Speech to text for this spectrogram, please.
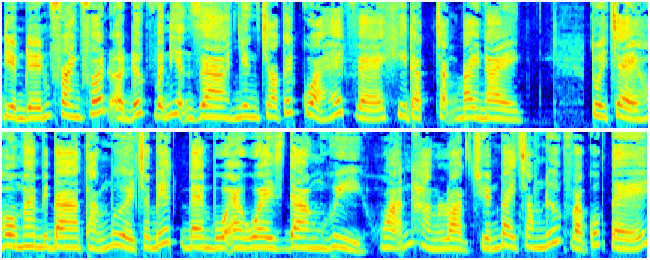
Điểm đến Frankfurt ở Đức vẫn hiện ra nhưng cho kết quả hết vé khi đặt chặng bay này. Tuổi trẻ hôm 23 tháng 10 cho biết Bamboo Airways đang hủy hoãn hàng loạt chuyến bay trong nước và quốc tế.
